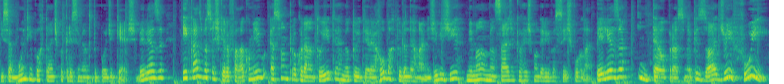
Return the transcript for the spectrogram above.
isso é muito importante para o crescimento do podcast, beleza? E caso vocês queiram falar comigo, é só me procurar no Twitter, meu Twitter é arthur_dividir, me manda uma mensagem que eu responderei vocês por lá, beleza? Até o próximo episódio e fui!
